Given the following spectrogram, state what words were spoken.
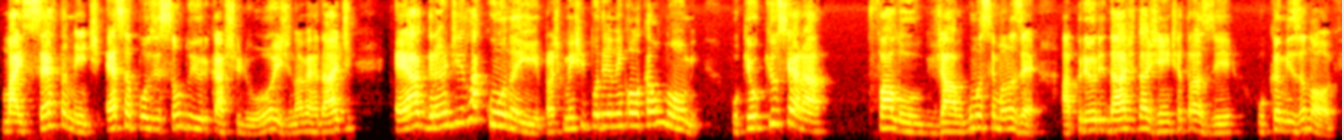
mas certamente essa posição do Yuri Castilho hoje, na verdade, é a grande lacuna aí. Praticamente não poderia nem colocar o um nome, porque o que o Ceará falou já algumas semanas é a prioridade da gente é trazer o camisa 9.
